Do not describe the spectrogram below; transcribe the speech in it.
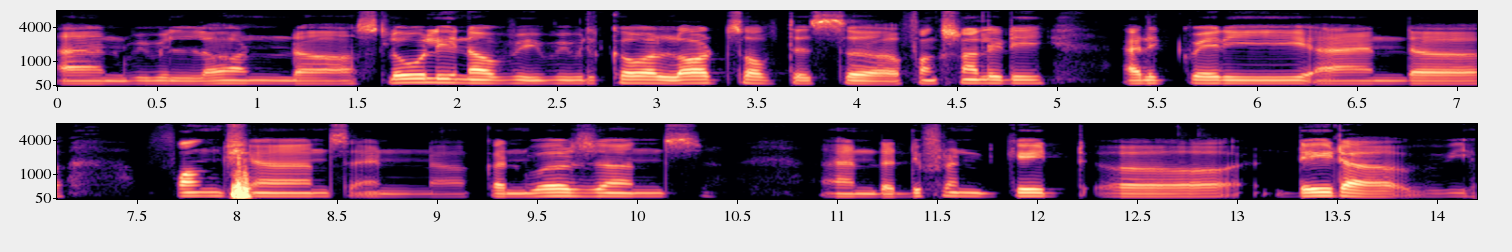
and we will learn uh, slowly. Now we, we will cover lots of this uh, functionality edit query and uh, functions and uh, conversions and different gate uh, data. We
